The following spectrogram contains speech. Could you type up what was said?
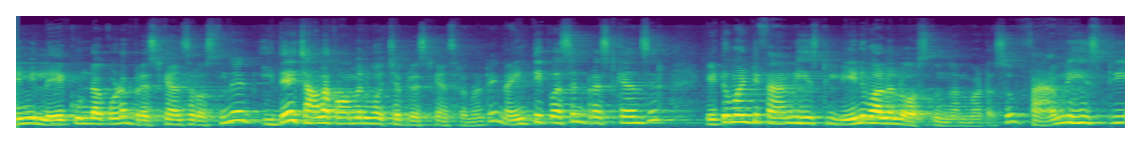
ఏమీ లేకుండా కూడా బ్రెస్ట్ క్యాన్సర్ వస్తుంది. ఇదే చాలా కామన్గా వచ్చే బ్రెస్ట్ క్యాన్సర్ అంటే నైంటీ పర్సెంట్ బ్రెస్ట్ క్యాన్సర్ ఎటువంటి ఫ్యామిలీ హిస్టరీ లేని వాళ్ళలో వస్తుందన్నమాట. So family history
